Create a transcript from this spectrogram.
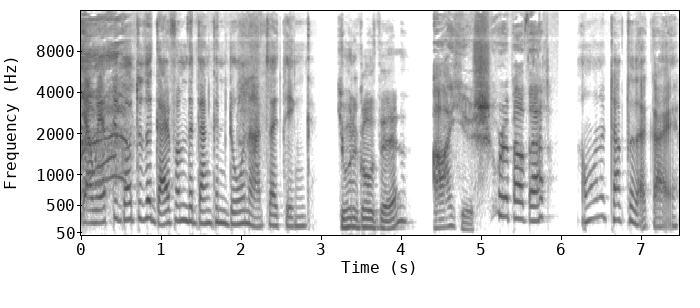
yeah, we have to go to the guy from the Dunkin' Donuts, I think. You want to go there? Are you sure about that? I want to talk to that guy.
